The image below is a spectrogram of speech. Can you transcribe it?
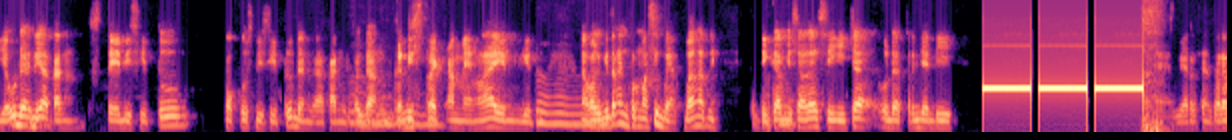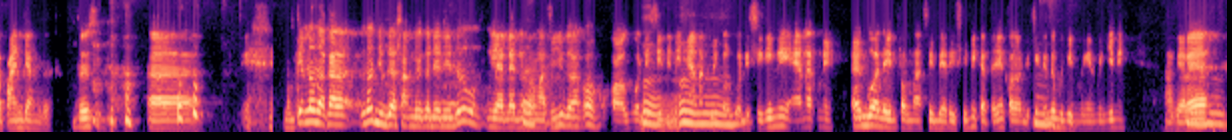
ya udah dia akan stay di situ fokus di situ dan gak akan kegang ke distract sama yang lain gitu. Nah kalau kita kan informasi banyak banget nih. Ketika misalnya si Ica udah kerja di biar sensornya panjang tuh. Terus uh, mungkin lo bakal lo juga sambil kerja di itu ngeliat informasi juga oh kalau gue di sini nih enak nih kalau gue di sini nih enak nih. Eh gue ada informasi dari sini katanya kalau di sini tuh begini begini begini akhirnya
